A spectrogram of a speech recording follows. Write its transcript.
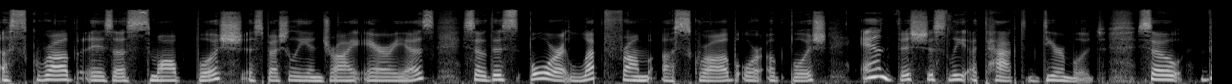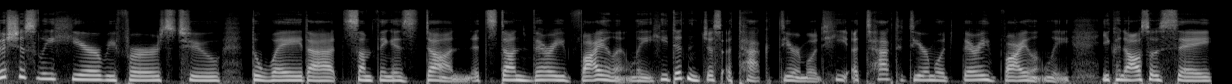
A scrub is a small bush, especially in dry areas. This boar leapt from a scrub or a bush and viciously attacked Diarmuid. So viciously here refers to the way that something is done. It's done very violently. He didn't just attack Diarmuid. He attacked Diarmuid very violently. You can also say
